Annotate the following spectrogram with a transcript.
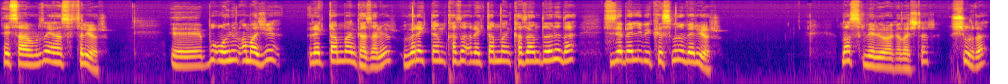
hesabımıza yansıtılıyor. Ee, bu oyunun amacı reklamdan kazanıyor ve reklam kaza reklamdan kazandığını da size belli bir kısmını veriyor. Nasıl veriyor arkadaşlar? Şurada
